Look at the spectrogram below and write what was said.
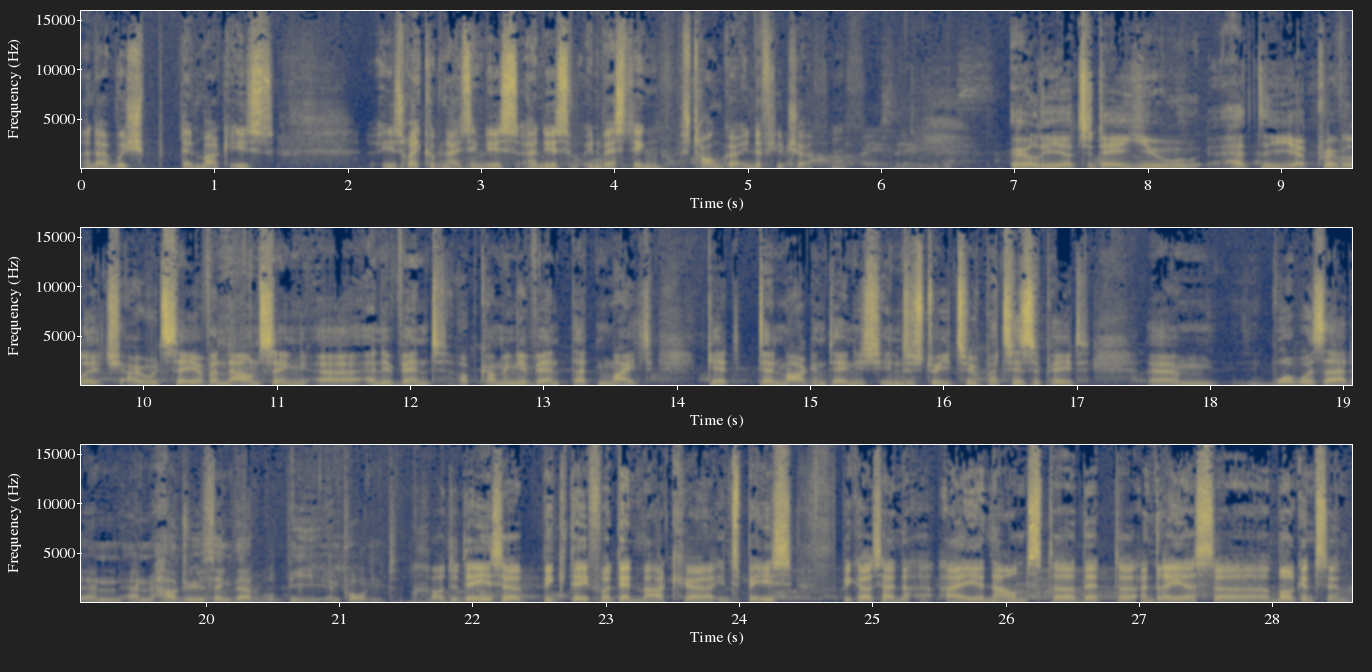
And I wish Denmark is is recognizing this and is investing stronger in the future. Earlier today, you had the uh, privilege, I would say, of announcing uh, an event, upcoming event that might get Denmark and Danish industry to participate. Um, what was that, and, and how do you think that will be important? Well, today is a big day for Denmark uh, in space because I, I announced uh, that uh, Andreas uh, Morgensen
